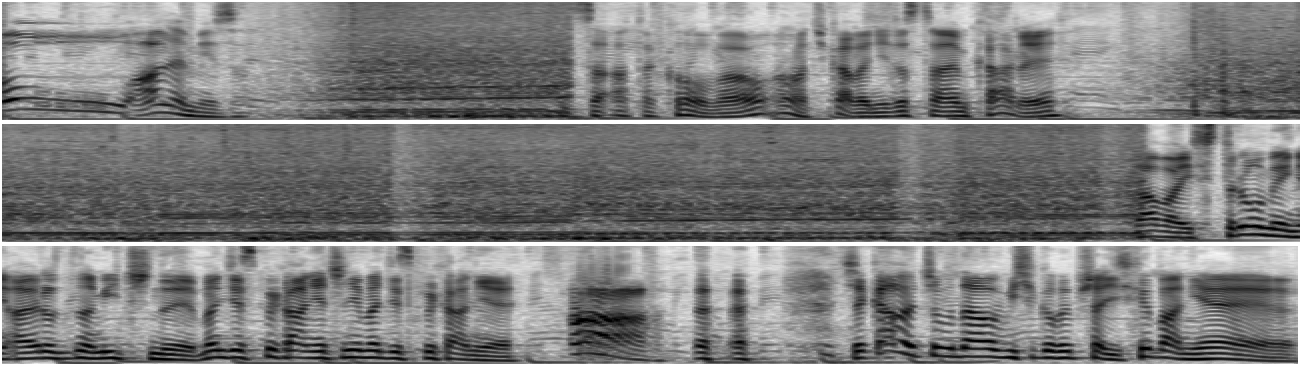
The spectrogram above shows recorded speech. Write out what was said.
O, ale mnie za... zaatakował. O, ciekawe, nie dostałem kary. Dawaj, strumień aerodynamiczny. Będzie spychanie, czy nie będzie spychanie? A! Ciekawe, czy udało mi się go wyprzedzić. Chyba nie.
